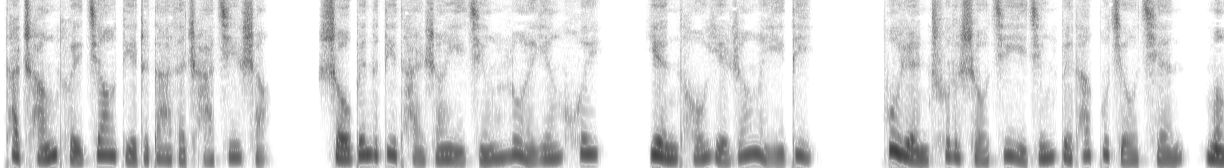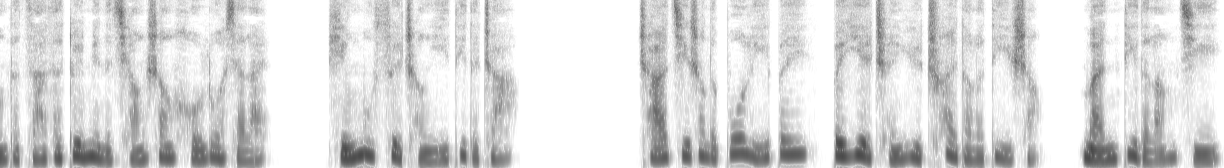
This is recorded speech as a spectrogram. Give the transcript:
他长腿交叠着搭在茶几上，手边的地毯上已经落了烟灰，烟头也扔了一地。不远处的手机已经被他不久前猛地砸在对面的墙上后落下来，屏幕碎成一地的渣。茶几上的玻璃杯被叶晨玉踹到了地上，满地的狼藉。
